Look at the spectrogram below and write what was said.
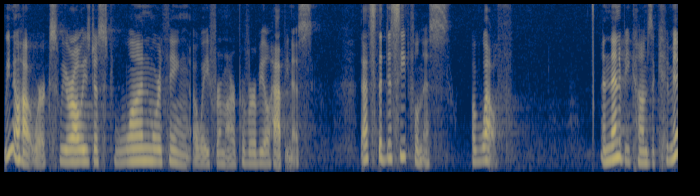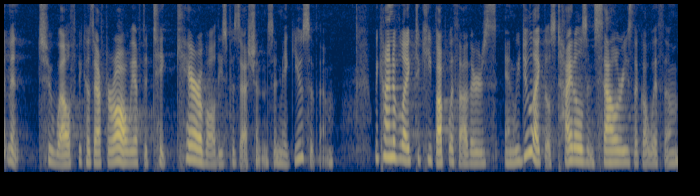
We know how it works. We are always just one more thing away from our proverbial happiness. That's the deceitfulness of wealth. And then it becomes a commitment to wealth because, after all, we have to take care of all these possessions and make use of them. We kind of like to keep up with others, and we do like those titles and salaries that go with them.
